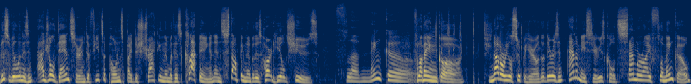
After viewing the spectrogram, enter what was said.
This villain is an agile dancer and defeats opponents by distracting them with his clapping and then stomping them with his hard heeled shoes. Flamenco. Flamenco. Not a real superhero, though there is an anime series called Samurai Flamenco,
